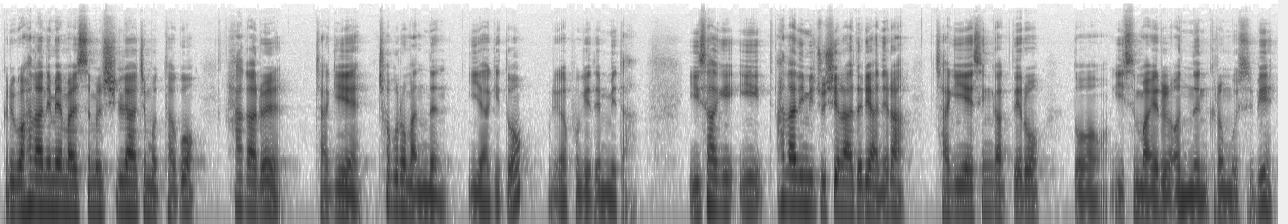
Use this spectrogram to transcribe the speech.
그리고 하나님의 말씀을 신뢰하지 못하고 하가를 자기의 첩으로 맞는 이야기도 우리가 보게 됩니다. 이삭이 이 하나님이 주실 아들이 아니라 자기의 생각대로 또 이스마엘을 얻는 그런 모습이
